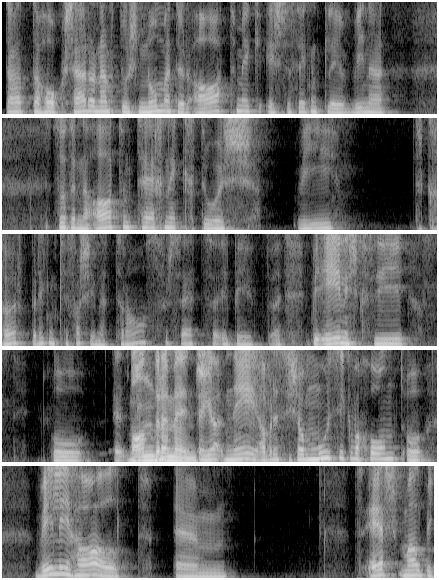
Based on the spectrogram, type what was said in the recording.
da, da hockst du her und dann tust du nur durch Atmung, ist das irgendwie wie eine, so durch eine Atemtechnik, tust wie der Körper irgendwie fast in eine Trance versetzen. Ich bin, ich bin ähnlich gsi und äh, Anderer Mensch. Ja, nee, aber es ist auch Musik, die kommt und weil ich halt ähm, das erste Mal war,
